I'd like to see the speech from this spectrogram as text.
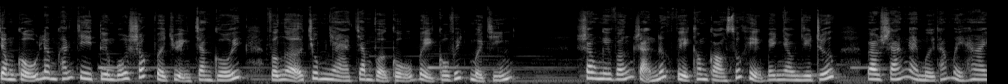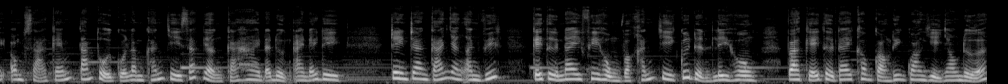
Chồng cũ Lâm Khánh Chi tuyên bố sốc về chuyện chăn gối, vẫn ở chung nhà chăm vợ cũ bị Covid-19. Sau nghi vấn rạn nứt vì không còn xuất hiện bên nhau như trước, vào sáng ngày 10 tháng 12, ông xã kém 8 tuổi của Lâm Khánh Chi xác nhận cả hai đã được ai nấy đi. Trên trang cá nhân anh viết, kể từ nay Phi Hùng và Khánh Chi quyết định ly hôn và kể từ nay không còn liên quan gì nhau nữa.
